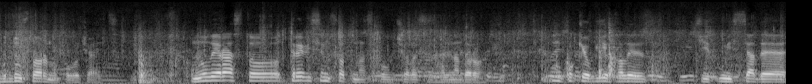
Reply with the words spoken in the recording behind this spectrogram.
в одну сторону виходить. Минулий раз то 3800 у нас вийшла загальна дорога. Ну, поки об'їхали ті місця, де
